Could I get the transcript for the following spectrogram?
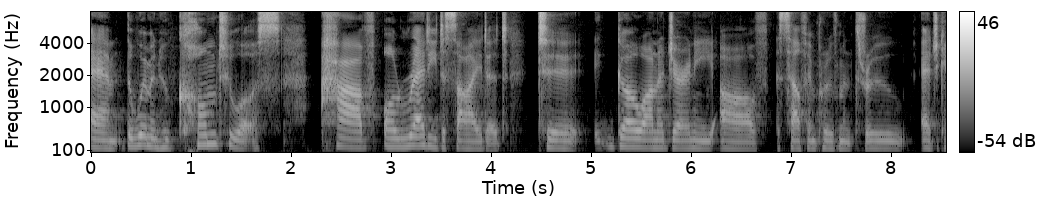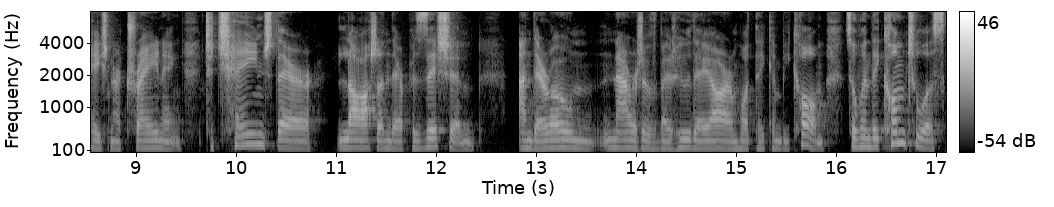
um, the women who come to us have already decided to go on a journey of self improvement through education or training to change their lot and their position and their own narrative about who they are and what they can become. So when they come to us,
